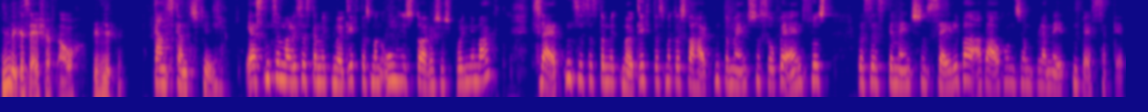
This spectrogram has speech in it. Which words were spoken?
in der Gesellschaft auch bewirken? Ganz, ganz viel. Erstens einmal ist es damit möglich, dass man unhistorische Sprünge macht. Zweitens ist es damit möglich, dass man das Verhalten der Menschen so beeinflusst, dass es den Menschen selber, aber auch unserem Planeten besser geht.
